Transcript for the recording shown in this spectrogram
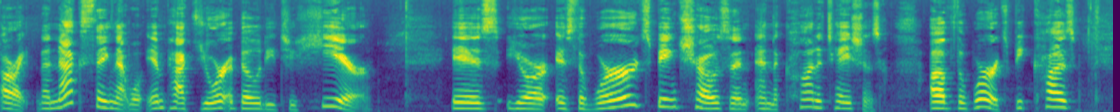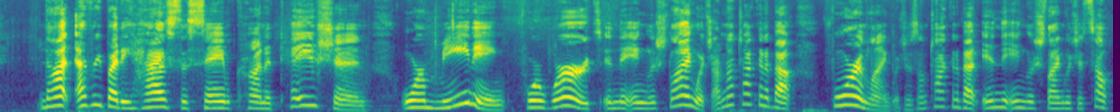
all right, the next thing that will impact your ability to hear is your is the words being chosen and the connotations of the words because not everybody has the same connotation or meaning for words in the English language. I'm not talking about foreign languages. I'm talking about in the English language itself.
